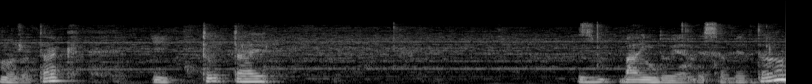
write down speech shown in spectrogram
może tak. I tutaj zbindujemy sobie to,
